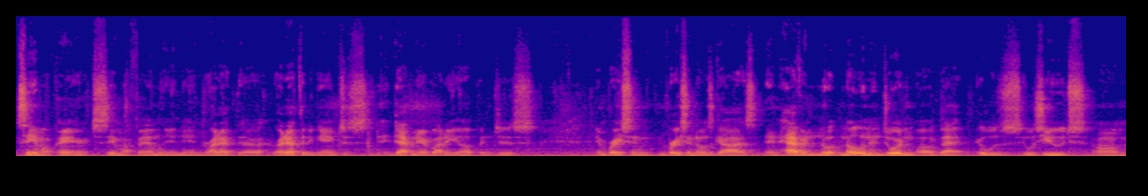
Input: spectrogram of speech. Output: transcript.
seeing my parents, seeing my family, and then right after right after the game, just dapping everybody up and just embracing embracing those guys and having Nolan and Jordan uh, back. It was it was huge. Um,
